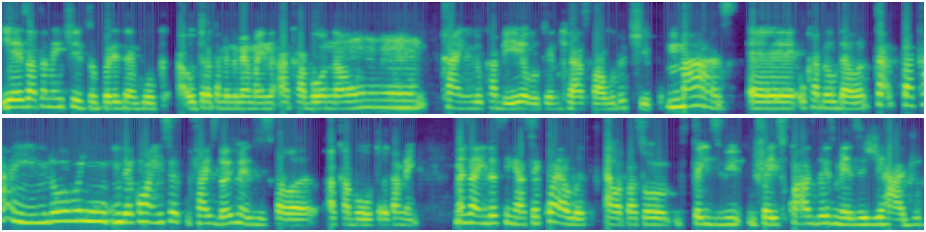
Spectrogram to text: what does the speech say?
E é exatamente isso. Por exemplo, o tratamento da minha mãe acabou não caindo o cabelo, tendo que raspar algo do tipo. Mas é, o cabelo dela tá caindo em, em decorrência. Faz dois meses que ela acabou o tratamento mas ainda assim há sequelas. Ela passou, fez, fez quase dois meses de rádio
